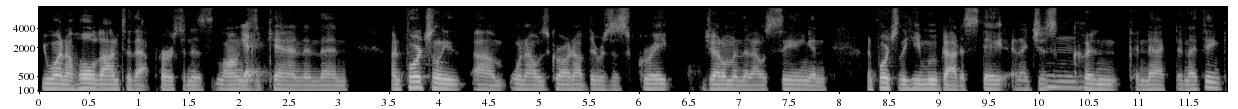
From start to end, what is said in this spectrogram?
you want to hold on to that person as long as you can. And then unfortunately, um, when I was growing up, there was this great gentleman that I was seeing, and unfortunately he moved out of state and I just Mm. couldn't connect. And I think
